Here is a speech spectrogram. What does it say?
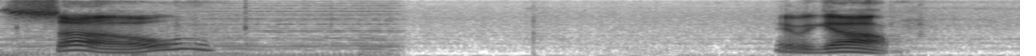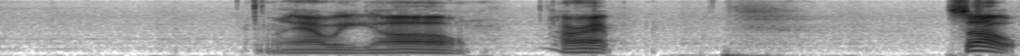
So, here we go. There we go. All right. So,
